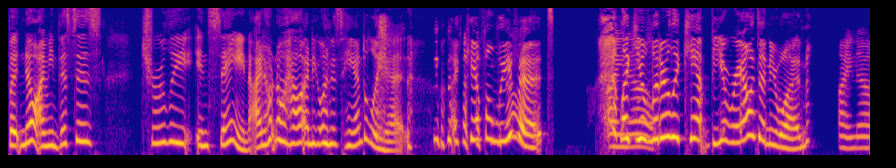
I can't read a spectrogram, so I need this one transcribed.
But no, I mean, this is truly insane. I don't know how anyone is handling it. I can't believe it. I Like you literally can't be around anyone. I know.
